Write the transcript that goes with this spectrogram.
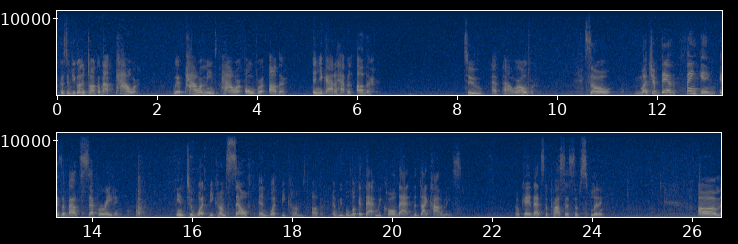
Because if you're going to talk about power, where power means power over other, then you got to have an other to have power over. So much of their thinking is about separating into what becomes self and what becomes other. And we will look at that, and we call that the dichotomies. Okay, that's the process of splitting. Um,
